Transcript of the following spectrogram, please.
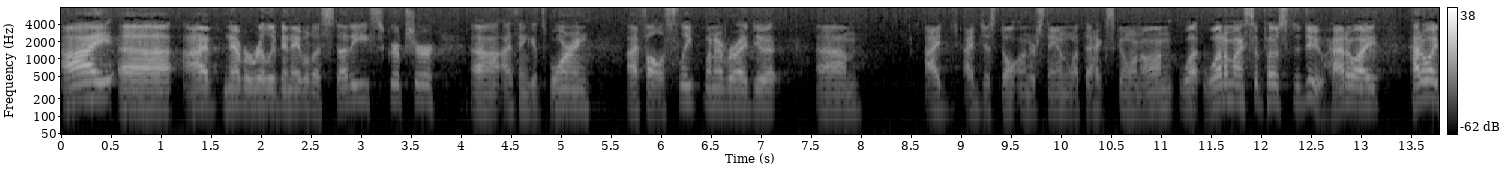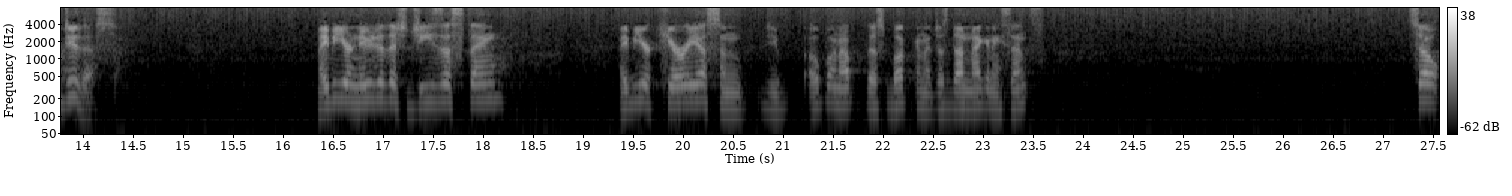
I, uh, I've never really been able to study Scripture. Uh, I think it's boring. I fall asleep whenever I do it. Um, I, I just don't understand what the heck's going on. What, what am I supposed to do? How do I, how do I do this? Maybe you're new to this Jesus thing. Maybe you're curious and you open up this book and it just doesn't make any sense. So,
